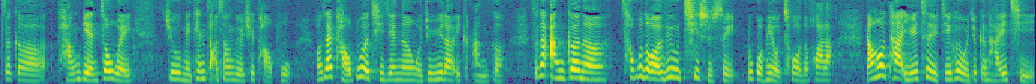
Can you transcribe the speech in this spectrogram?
这个旁边周围，就每天早上都去跑步。我在跑步的期间呢，我就遇到一个安哥。这个安哥呢，差不多六七十岁，如果没有错的话啦。然后他有一次有机会，我就跟他一起，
